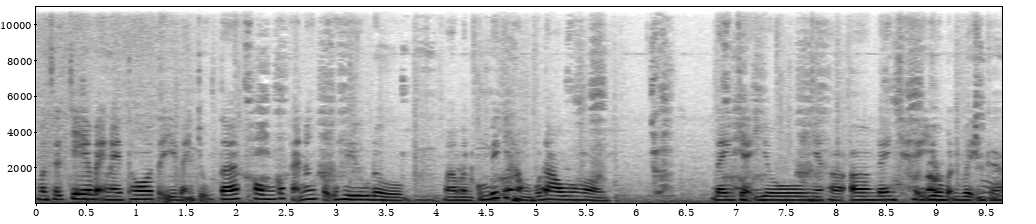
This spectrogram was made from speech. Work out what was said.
Mình sẽ che bạn này thôi, tại vì bạn chủ tế không có khả năng tự heal được. Mà mình cũng biết cái hầm của đâu luôn rồi. Đang chạy vô nhà thờ ôm đang chạy vô bệnh viện kìa.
